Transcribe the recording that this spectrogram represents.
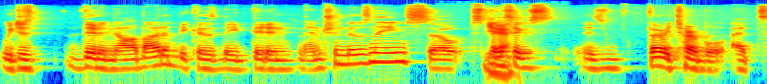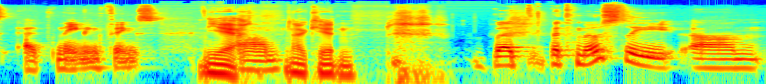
We just didn't know about it because they didn't mention those names. So SpaceX yeah. is very terrible at, at naming things. Yeah, um, no kidding. but but mostly um,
